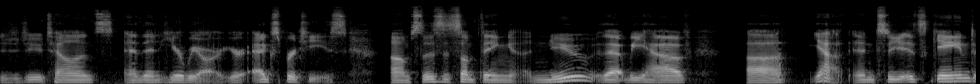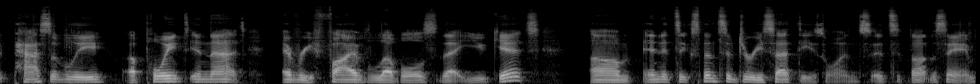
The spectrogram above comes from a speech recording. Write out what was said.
Do talents and then here we are your expertise. Um, so this is something new that we have uh, yeah and so it's gained passively a point in that every five levels that you get. Um, and it's expensive to reset these ones. It's not the same.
